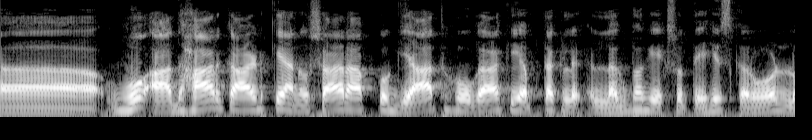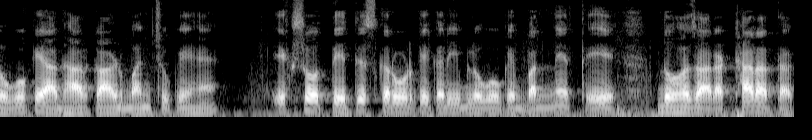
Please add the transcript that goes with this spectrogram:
आ, वो आधार कार्ड के अनुसार आपको ज्ञात होगा कि अब तक लगभग 123 करोड़ लोगों के आधार कार्ड बन चुके हैं। 133 करोड़ के करीब लोगों के बनने थे 2018 तक,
